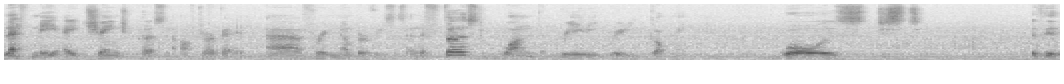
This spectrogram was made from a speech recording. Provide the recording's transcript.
left me a changed person after I read it uh, for a number of reasons. And the first one that really, really got me was just the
